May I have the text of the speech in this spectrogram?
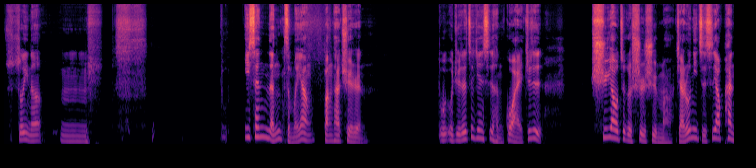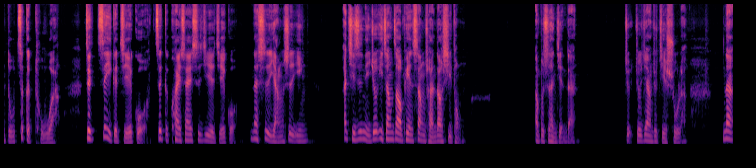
所以呢，嗯，医生能怎么样帮他确认？我我觉得这件事很怪，就是需要这个视讯吗？假如你只是要判读这个图啊，这这个结果，这个快筛试剂的结果，那是阳是阴？那、其实你就一张照片上传到系统，啊、不是很简单，就就这样就结束了。那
